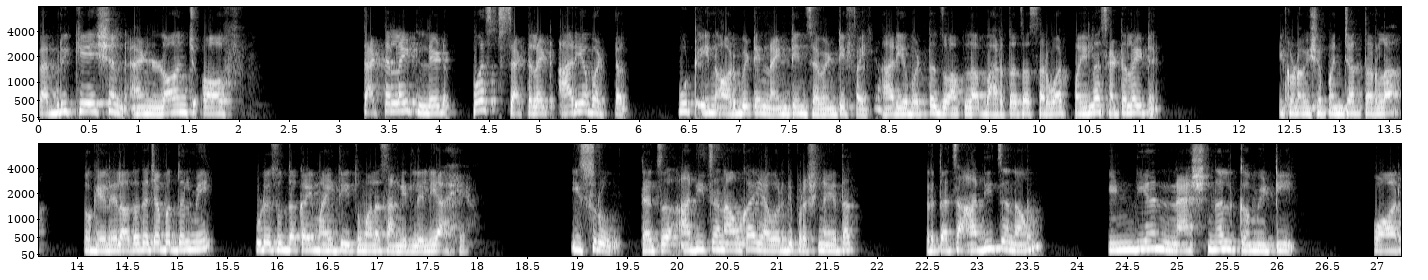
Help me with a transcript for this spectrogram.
fabrication and launch of satellite led first satellite Aryabhata put in orbit in nineteen seventy five. Aryabhata जो आपला भारताचा सर्वात पहिला सॅटेलाइट आहे. एकोणावीसशे पंच्याहत्तरला तो गेलेला होता. त्याच्याबद्दल मी पुढे सुद्धा काही माहिती तुम्हाला सांगितलेली आहे. इस्रो त्याचं आधीचं नाव काय? यावरती प्रश्न येतात. तर त्याचं आधीचं नाव Indian national committee for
